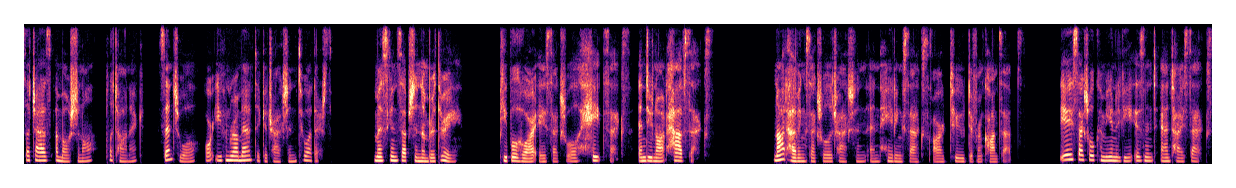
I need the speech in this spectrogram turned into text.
such as emotional, platonic, sensual, or even romantic attraction to others. Misconception number three, people who are asexual hate sex and do not have sex. Not having sexual attraction and hating sex are two different concepts. The asexual community isn't anti-sex,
